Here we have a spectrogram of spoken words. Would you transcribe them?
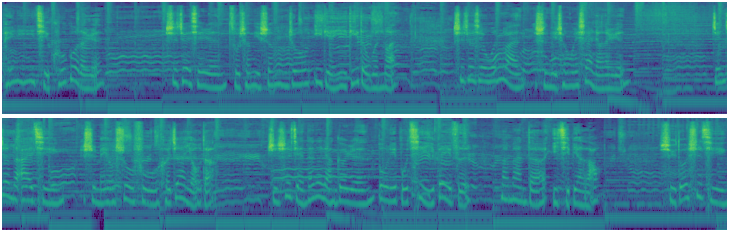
陪你一起哭过的人，是这些人组成你生命中一点一滴的温暖，是这些温暖使你成为善良的人。真正的爱情是没有束缚和占有的，只是简单的两个人不离不弃一辈子，慢慢的一起变老。许多事情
